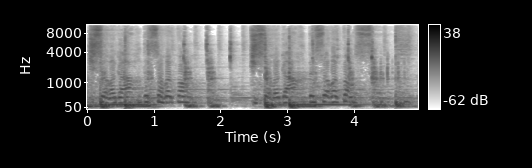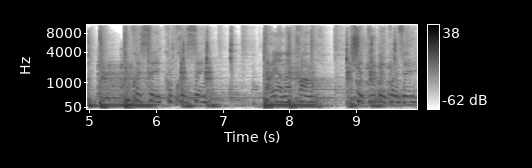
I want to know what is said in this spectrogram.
Qui se regarde et se repent. Qui se regarde et se repense. Compressé, compressé. T'as rien à craindre. J'ai tout déposé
